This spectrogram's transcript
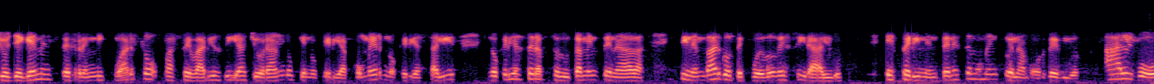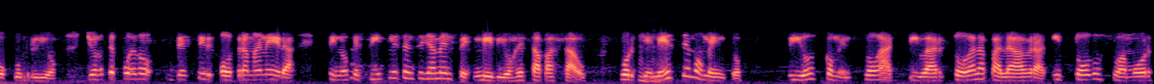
Yo llegué, me encerré en mi cuarto, pasé varios días llorando que no quería comer, no quería salir, no quería hacer absolutamente nada. Sin embargo, te puedo decir algo. Experimenté en ese momento el amor de Dios. Algo ocurrió. Yo no te puedo decir otra manera, sino que simple y sencillamente mi Dios está pasado. Porque en ese momento Dios comenzó a activar toda la palabra y todo su amor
